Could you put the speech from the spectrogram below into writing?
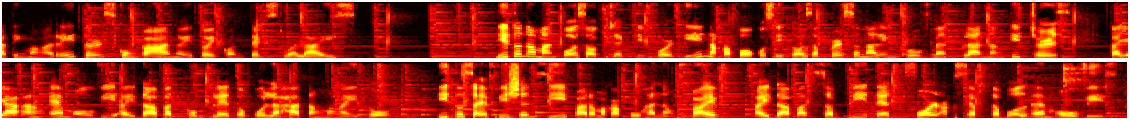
ating mga raters kung paano ito i-contextualize. Dito naman po sa Objective 14, nakafocus ito sa personal improvement plan ng teachers, kaya ang MOV ay dapat kompleto po lahat ang mga ito. Dito sa efficiency, para makakuha ng 5, ay dapat submitted 4 acceptable MOVs.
